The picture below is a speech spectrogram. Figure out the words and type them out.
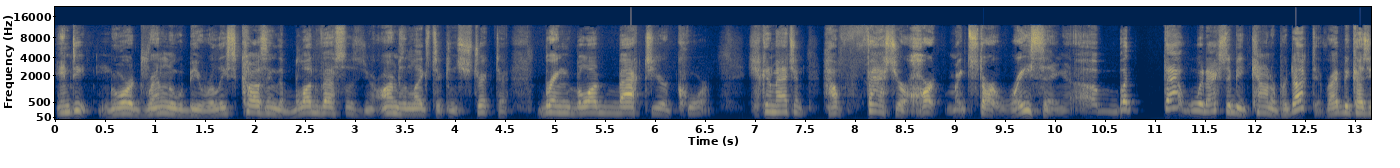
Indeed, noradrenaline would be released, causing the blood vessels in your arms and legs to constrict to bring blood back to your core. You can imagine how fast your heart might start racing, uh, but that would actually be counterproductive, right? Because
